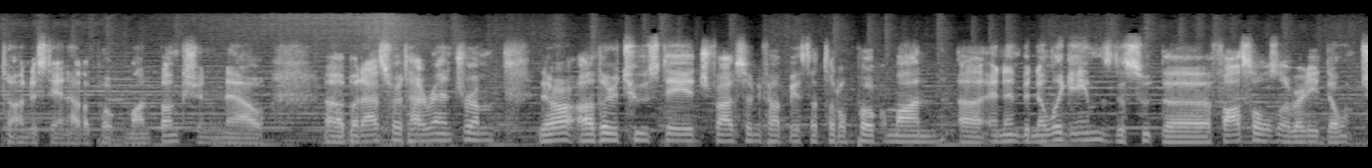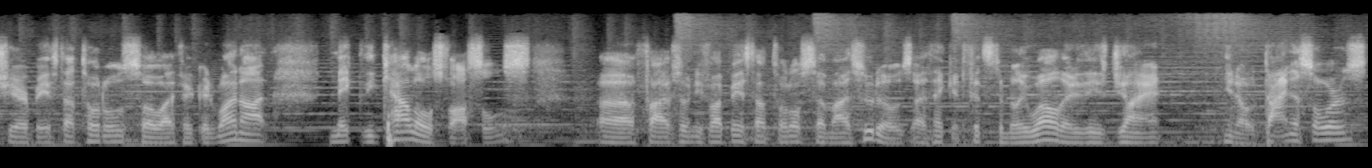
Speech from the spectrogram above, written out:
to understand how the Pokemon function now. Uh, but as for Tyrantrum, there are other two-stage 575 base total Pokemon. Uh, and in vanilla games, the the fossils already don't share base stat totals, so I figured why not make the Kalos fossils uh, 575 base stat total semi-pseudos. I think it fits them really well. They're these giant you know dinosaurs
